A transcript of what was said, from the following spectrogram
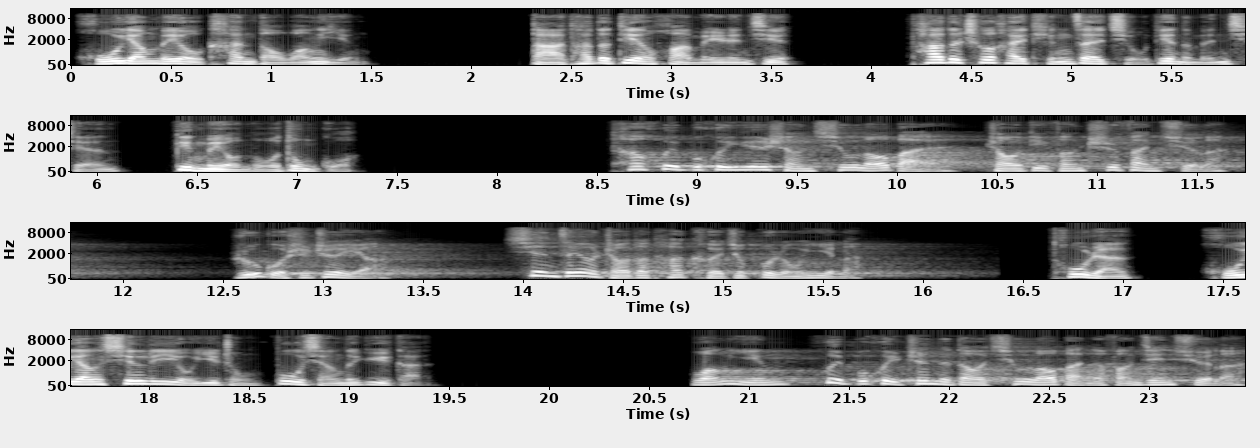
胡杨没有看到王莹，打他的电话没人接，他的车还停在酒店的门前，并没有挪动过。他会不会约上邱老板找地方吃饭去了？如果是这样，现在要找到他可就不容易了。突然，胡杨心里有一种不祥的预感。王莹会不会真的到邱老板的房间去了？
